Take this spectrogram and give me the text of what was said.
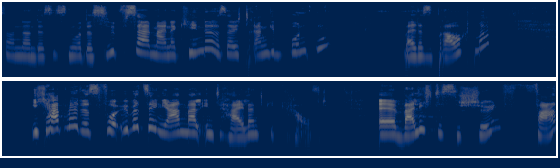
sondern das ist nur das Hüpfseil meiner Kinder, das habe ich dran gebunden, weil das braucht man. Ich habe mir das vor über zehn Jahren mal in Thailand gekauft, äh, weil ich das so schön fand.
